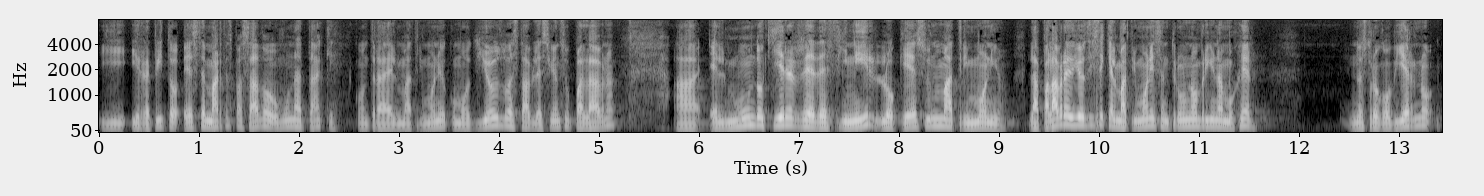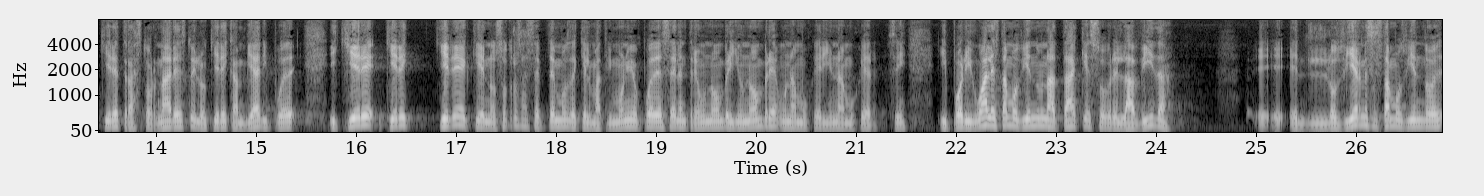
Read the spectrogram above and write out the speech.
Y, repito, este martes pasado hubo un ataque contra el matrimonio como Dios lo estableció en su palabra. Ah, el mundo quiere redefinir lo que es un matrimonio. La palabra de Dios dice que el matrimonio es entre un hombre y una mujer. Nuestro gobierno quiere trastornar esto y lo quiere cambiar y, puede, y quiere, quiere, quiere que nosotros aceptemos de que el matrimonio puede ser entre un hombre y un hombre, una mujer y una mujer. ¿sí? Y por igual estamos viendo un ataque sobre la vida. Eh, eh, los viernes estamos viendo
